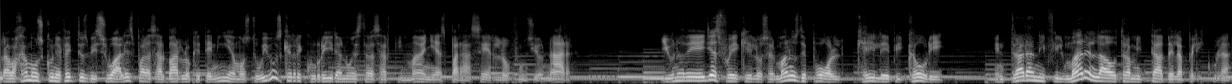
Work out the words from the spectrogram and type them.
Trabajamos con efectos visuales para salvar lo que teníamos, tuvimos que recurrir a nuestras artimañas para hacerlo funcionar. Y una de ellas fue que los hermanos de Paul, Caleb y Cody, entraran y filmaran la otra mitad de la película.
